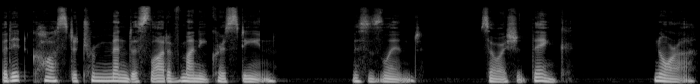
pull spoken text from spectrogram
But it cost a tremendous lot of money, Christine. Mrs. Linde. So I should think. Nora.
